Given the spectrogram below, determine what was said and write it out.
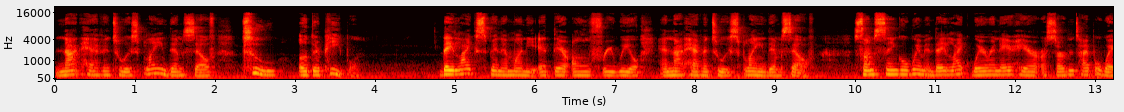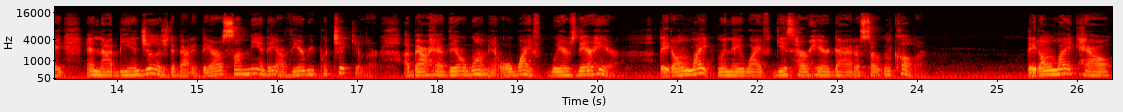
not having to explain themselves to other people. They like spending money at their own free will and not having to explain themselves. Some single women, they like wearing their hair a certain type of way and not being judged about it. There are some men, they are very particular about how their woman or wife wears their hair. They don't like when their wife gets her hair dyed a certain color. They don't like how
